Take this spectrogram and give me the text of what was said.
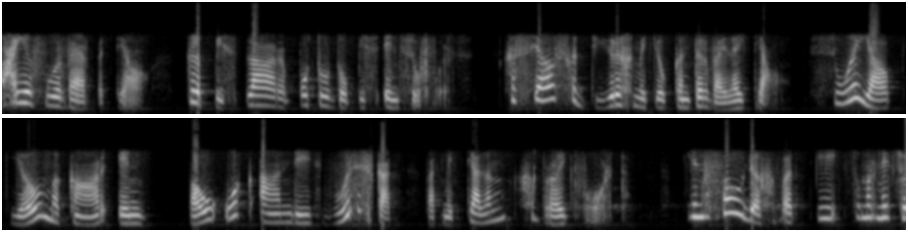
baie voorwerpe tel. Klippies, blare, botteldoppies en so voort. Gesels gedurig met jou kind terwyl hy tel. So help heel mekaar en bou ook aan die woordeskat wat met telling gebruik word. Eenvoudig wat u sommer net so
